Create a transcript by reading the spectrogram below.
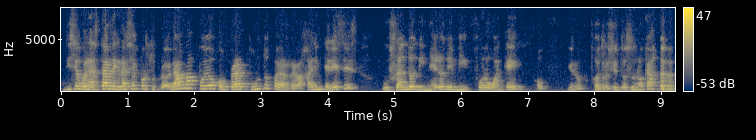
Dice, buenas tardes, gracias por su programa. ¿Puedo comprar puntos para rebajar intereses usando dinero de mi 401k o, you know, 401k?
